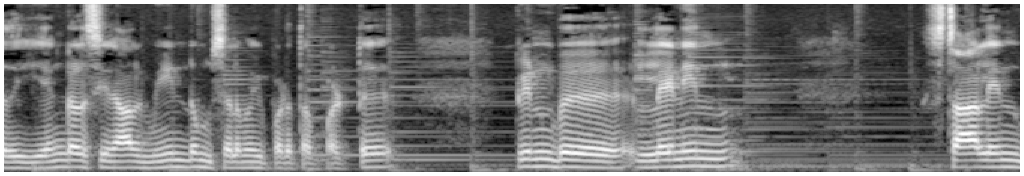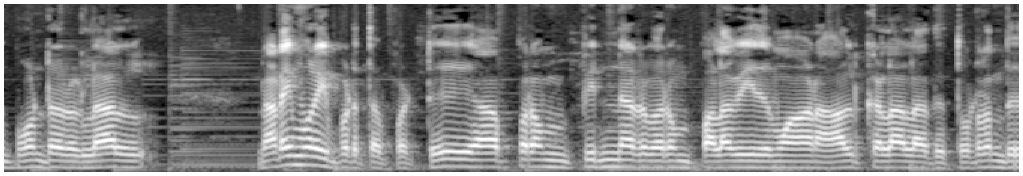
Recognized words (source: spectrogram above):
அது ஏங்கல்ஸினால் மீண்டும் செழுமைப்படுத்தப்பட்டு பின்பு லெனின் ஸ்டாலின் போன்றவர்களால் நடைமுறைப்படுத்தப்பட்டு அப்புறம் பின்னர் வரும் பலவிதமான ஆட்களால் அது தொடர்ந்து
